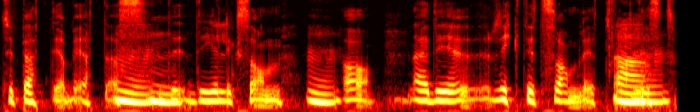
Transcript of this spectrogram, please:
typ 1-diabetes? Mm. Det, det är liksom, Mm. ja, nej, det är riktigt svamligt Ja. faktiskt.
